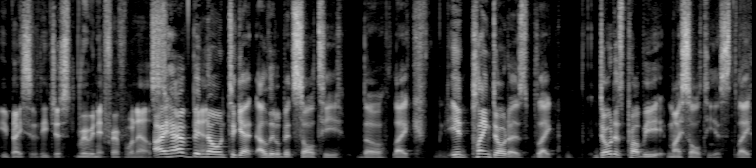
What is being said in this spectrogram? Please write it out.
You basically just ruin it for everyone else. I have been Yeah. known to get a little bit salty though. Like in playing Dota is like Dota's probably my saltiest. Like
